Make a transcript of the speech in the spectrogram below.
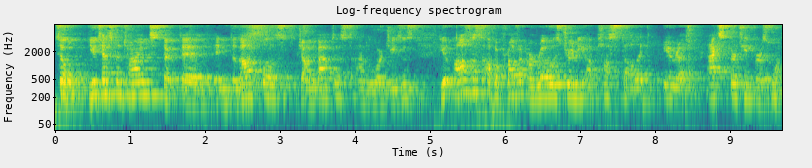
so New Testament times, the, the, in the Gospels, John the Baptist and the Lord Jesus, the office of a prophet arose during the apostolic era. Acts 13, verse 1.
